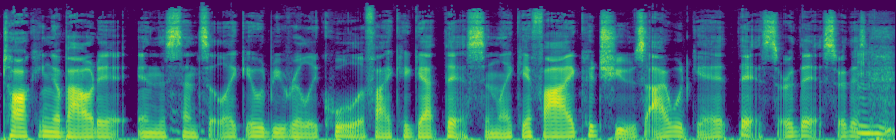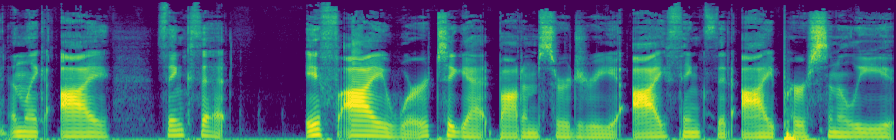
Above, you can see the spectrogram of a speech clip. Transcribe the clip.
talking about it in the sense that like it would be really cool if I could get this and like if I could choose I would get this or this or this and like I think that if I were to get bottom surgery, I think that I personally,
